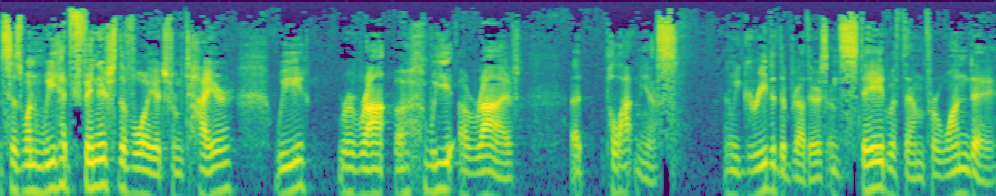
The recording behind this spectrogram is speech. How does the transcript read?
says, When we had finished the voyage from Tyre, we, Uh, we arrived at Ptolemais, and we greeted the brothers and stayed with them for one day.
